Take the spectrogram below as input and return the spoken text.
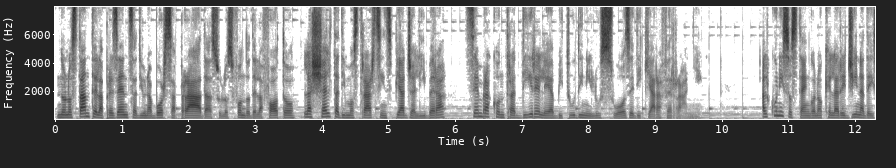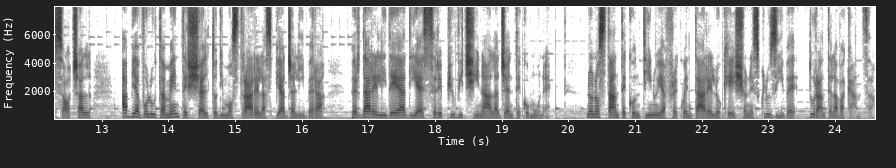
Nonostante la presenza di una borsa Prada sullo sfondo della foto, la scelta di mostrarsi in spiaggia libera sembra contraddire le abitudini lussuose di Chiara Ferragni. Alcuni sostengono che la regina dei social abbia volutamente scelto di mostrare la spiaggia libera per dare l'idea di essere più vicina alla gente comune nonostante continui a frequentare location esclusive durante la vacanza.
